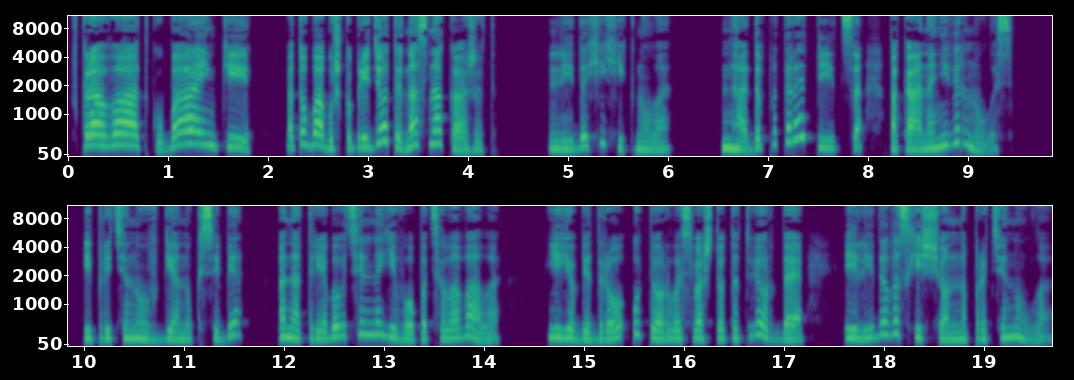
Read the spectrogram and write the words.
«В кроватку, баньки, а то бабушка придет и нас накажет». Лида хихикнула. «Надо поторопиться, пока она не вернулась». И, притянув Гену к себе, она требовательно его поцеловала. Ее бедро уперлось во что-то твердое, и Лида восхищенно протянула.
